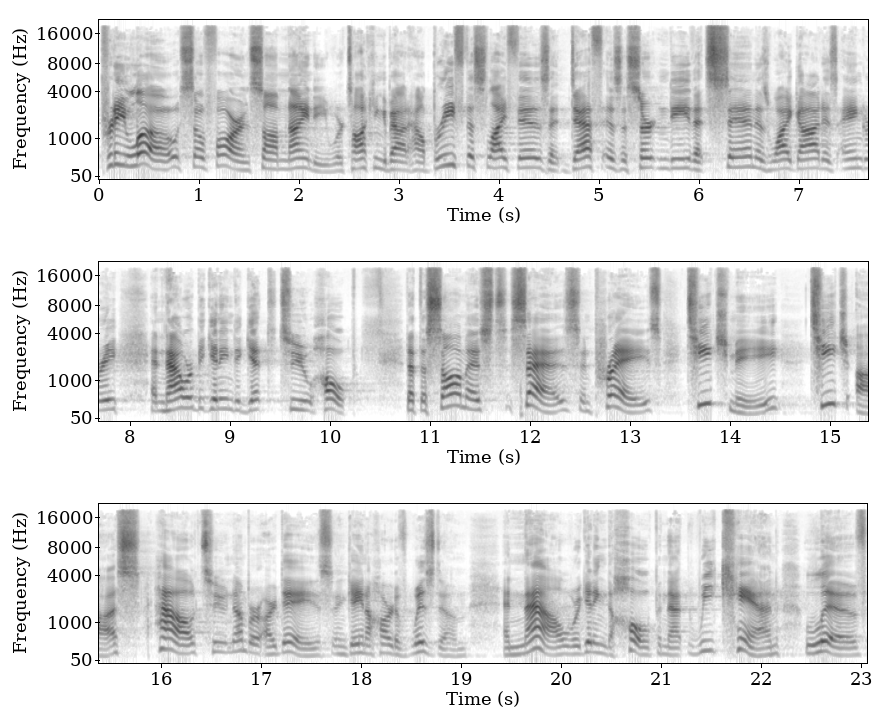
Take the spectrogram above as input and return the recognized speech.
pretty low so far in Psalm 90. We're talking about how brief this life is, that death is a certainty, that sin is why God is angry, and now we're beginning to get to hope. that the psalmist says and prays, Teach me, teach us how to number our days and gain a heart of wisdom. And now we're getting the hope in that we can live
